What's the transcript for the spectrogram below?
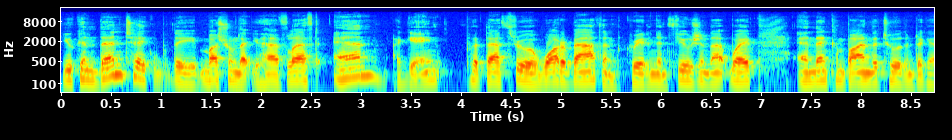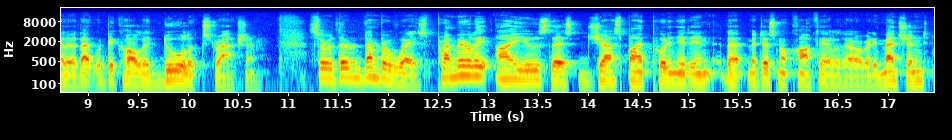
You can then take the mushroom that you have left and again put that through a water bath and create an infusion that way, and then combine the two of them together. That would be called a dual extraction. So there are a number of ways. Primarily, I use this just by putting it in that medicinal cocktail as I already mentioned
